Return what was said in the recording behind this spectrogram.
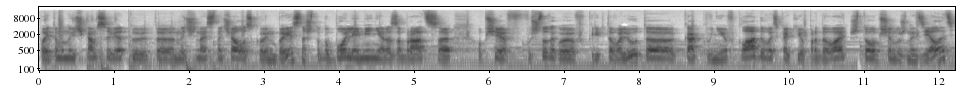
поэтому новичкам советуют э, начинать сначала с Coinbase, чтобы более-менее разобраться вообще, что такое криптовалюта, как в нее вкладывать, как ее продавать, что вообще нужно делать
